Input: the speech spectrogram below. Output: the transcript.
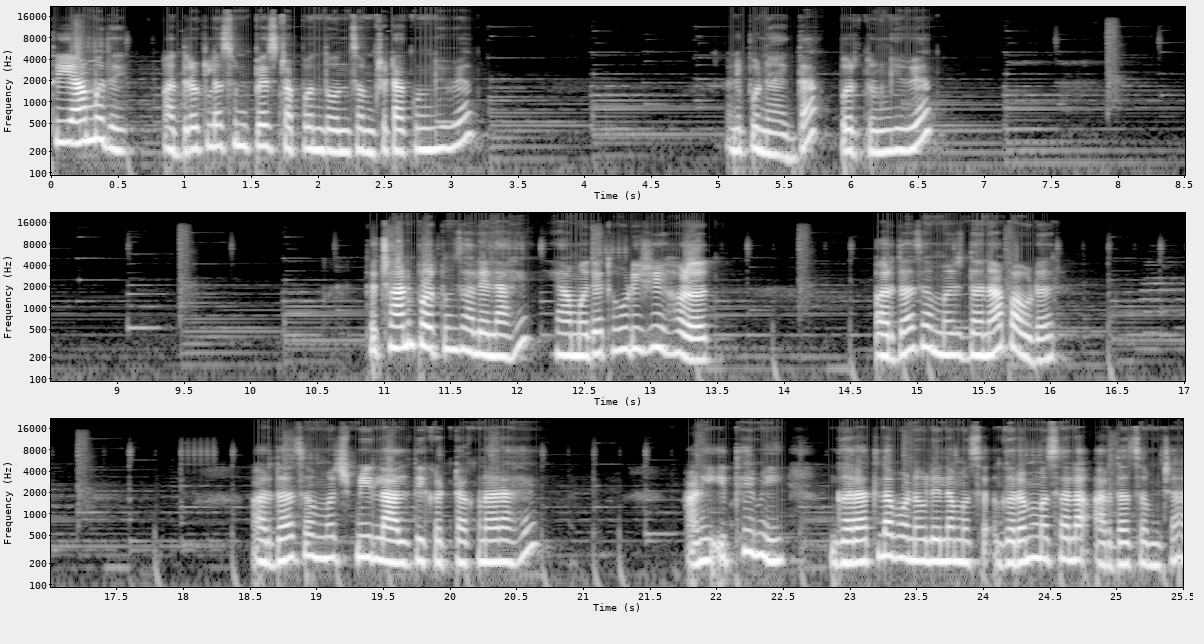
तर यामध्ये अद्रक लसूण पेस्ट आपण दोन चमचे टाकून घेऊयात. आणि पुन्हा एकदा परतून घेऊयात. तर छान परतून झालेलं आहे. ह्यामध्ये थोडीशी हळद अर्धा चम्मच धना पावडर अर्धा चमच मी लाल तिखट टाकणार आहे. आणि इथे मी घरातला बनवलेला मसा गरम मसाला अर्धा चमचा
